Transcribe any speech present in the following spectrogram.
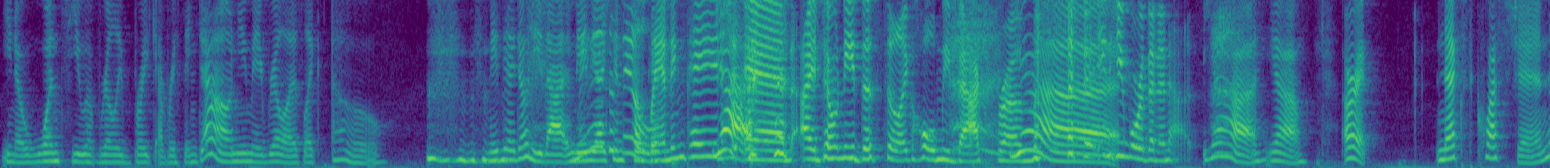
you know, once you have really break everything down, you may realize like, "Oh, maybe I don't need that." And maybe, Maybe I, I, just can need focus- a landing page Yeah. and I don't need this to like hold me back from Yeah. any more than it has. Yeah, yeah. All right. Next question,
